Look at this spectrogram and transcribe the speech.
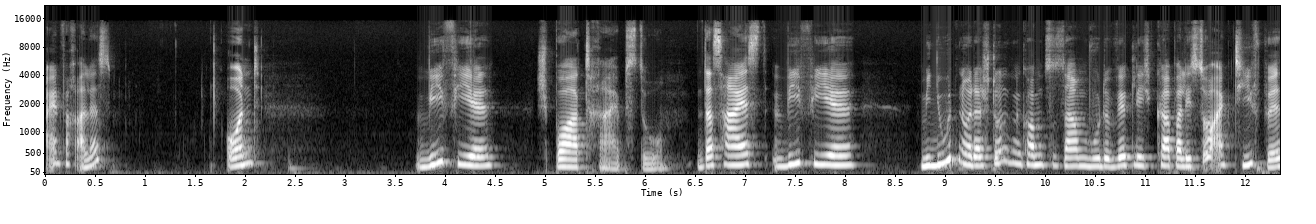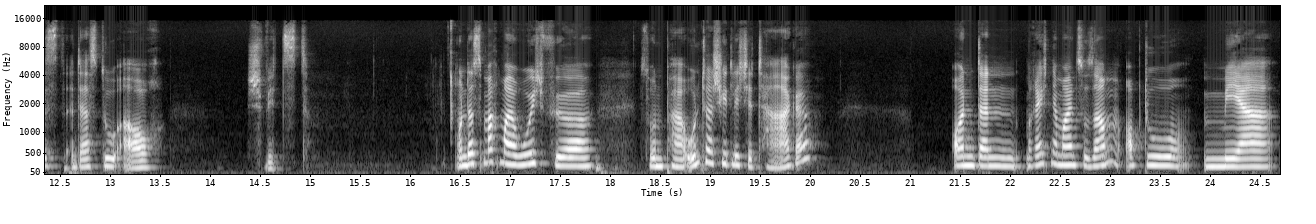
einfach alles. Und wie viel Sport treibst du? Das heißt, wie viel Minuten oder Stunden kommen zusammen, wo du wirklich körperlich so aktiv bist, dass du auch schwitzt. Und das mach mal ruhig für so ein paar unterschiedliche Tage. Und dann rechne mal zusammen, ob du mehr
